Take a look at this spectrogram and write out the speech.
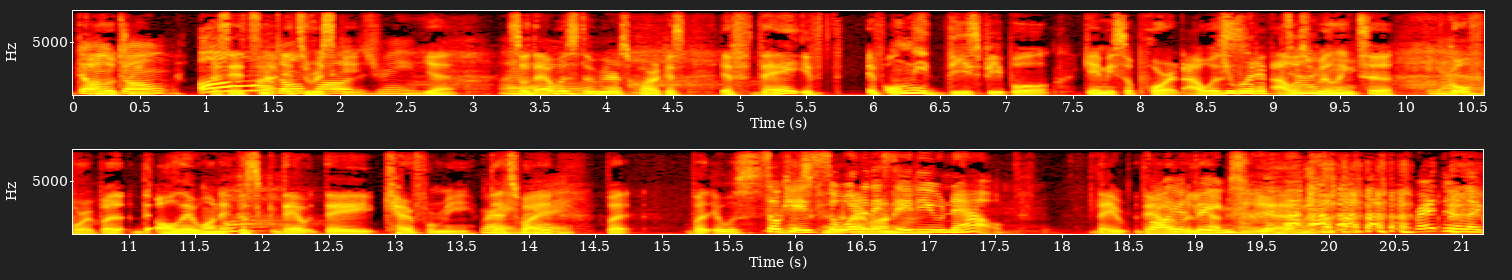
Don't- follow don't. dream because it's Oh, not, don't it's risky. the dream. Yeah. So that was the weirdest part because if they, if if only these people gave me support, I was You I was willing it. to Yeah. go for it. But all they wanted because they they care for me. That's why. right. But but it was. So, it okay, was so kinda what do they say to you now? They they Follow are really dreams. happy. Yeah, right? They're like,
